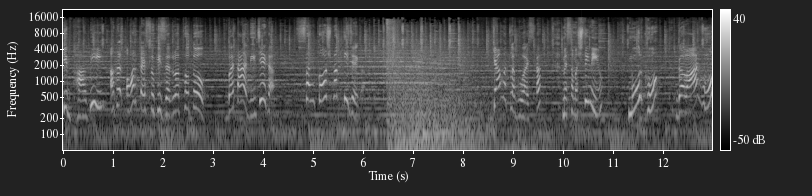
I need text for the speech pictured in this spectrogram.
कि भाभी अगर और पैसों की ज़रूरत हो तो बता दीजिएगा। संकोच मत कीजिएगा। क्या मतलब हुआ इसका? मैं समझती नहीं हूँ। मूर्ख हूँ, गवार हूँ।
